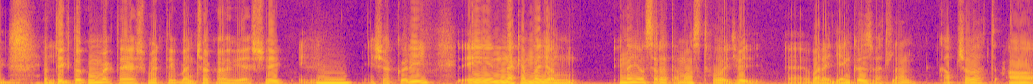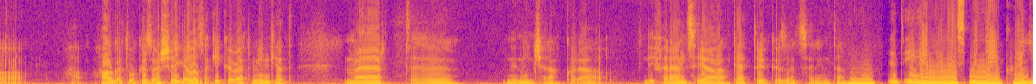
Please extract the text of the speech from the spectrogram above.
a TikTokunk meg teljes mértékben csak a hülyeség. Mm. És akkor így én nekem nagyon, nagyon szeretem azt, hogy, hogy van egy ilyen közvetlen kapcsolat a, hallgatóközönséggel, az, aki követ minket, mert uh, nincsen akkora differencia a kettő között szerintem. Uh-huh. Hát igen, mert azt mondják, hogy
